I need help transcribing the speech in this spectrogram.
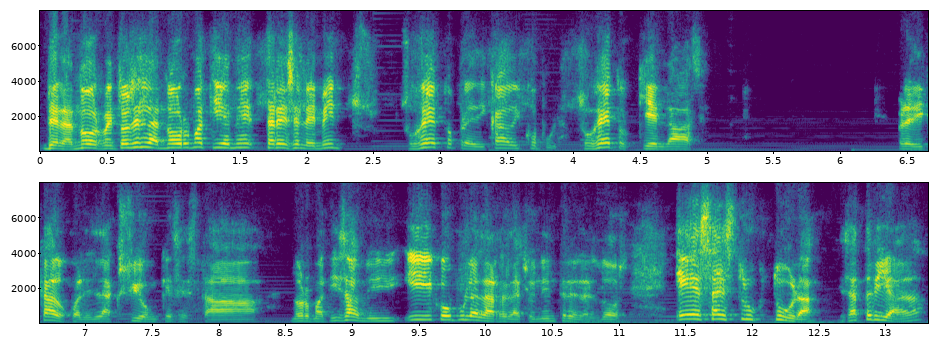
de la norma. Entonces la norma tiene tres elementos, sujeto, predicado y cópula. Sujeto, ¿quién la hace? Predicado, ¿cuál es la acción que se está normatizando? Y, y la relación entre las dos. Esa estructura, esa triada,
